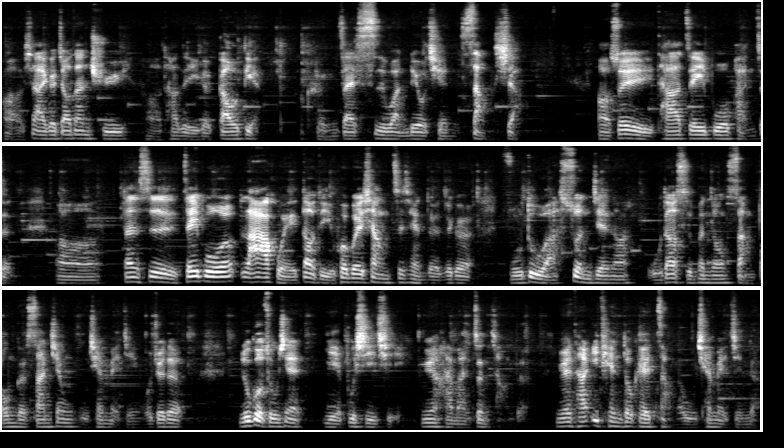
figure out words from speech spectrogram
啊，下一个交战区，啊，它的一个高点可能在四万六千上下。啊，所以它这一波盘整，呃，但是这一波拉回到底会不会像之前的这个幅度啊，瞬间啊，五到十分钟闪崩个三千五千美金？我觉得如果出现也不稀奇，因为还蛮正常的，因为它一天都可以涨了五千美金的，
